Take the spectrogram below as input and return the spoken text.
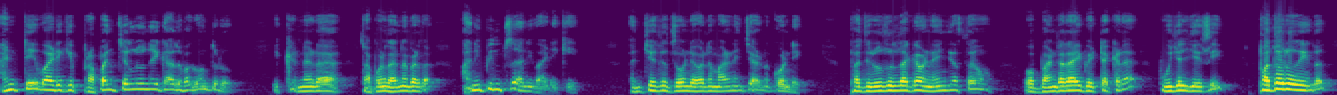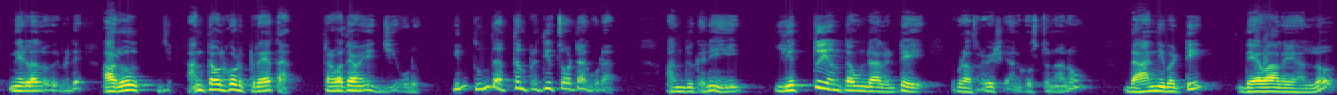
అంటే వాడికి ప్రపంచంలోనే కాదు భగవంతుడు. ఇక్కడ తప్పని దండం పెడతా. అనిపించాలి వాడికి. అంచేత చూడండి ఎవరైనా మరణించాడు అనుకోండి పది రోజుల దాకా వాడిని ఏం చేస్తాం? ఓ బండరాయి పెట్టి అక్కడ పూజలు చేసి పదో రోజు అయిన నీళ్ళలో పెడితే ఆ రోజు అంతవరకు కూడా ప్రేత తర్వాత ఏమయ్యే జీవుడు. ఇంత ఉంది అర్థం ప్రతి చోట కూడా. అందుకని ఎత్తు ఎంత ఉండాలంటే ఇప్పుడు అసలు విషయానికి వస్తున్నాను. దాన్ని బట్టి దేవాలయాల్లో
